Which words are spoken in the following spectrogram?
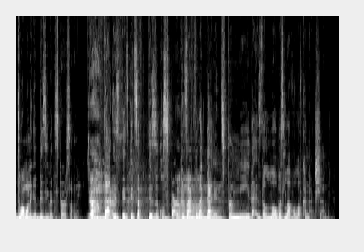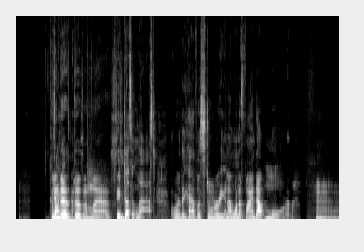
do I want to get busy with this person? Oh, That yes. is, it, it's a physical spark because I feel like that is for me that is the lowest level of connection. and I- that doesn't last. it doesn't last, or they have a story, and I want to find out more. Hmm.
